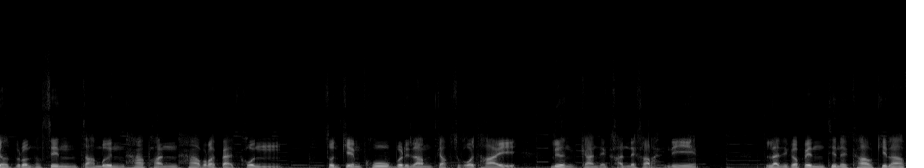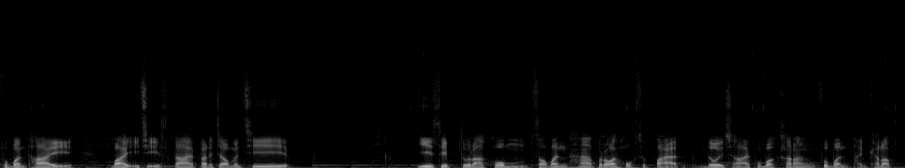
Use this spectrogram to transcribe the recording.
ยอดรวมทั้งสิ้น 35,508 คน ส่วนเกมคู่บริลัมกับสุโขทัยเลื่อนการแข่งขันในครั้งนี้ และนี่ก็เป็นที่ในข่าวกีฬาฟุตบอลไทยบายอิชิอิสไตล์ประจำวันที่ 20 ตุลาคม 2568 โดยชายผู้บังคับฟุตบอลไทยครับ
